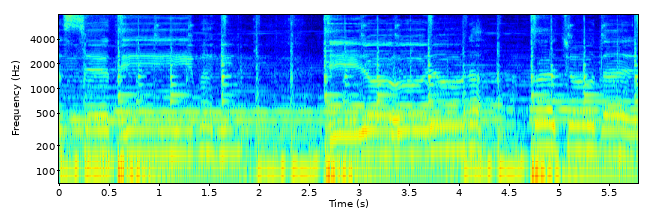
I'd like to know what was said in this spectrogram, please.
देवस्य धीमहि धियो यो नः प्रचोदयात्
